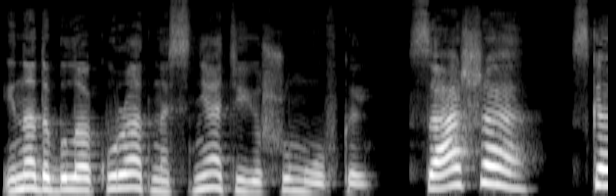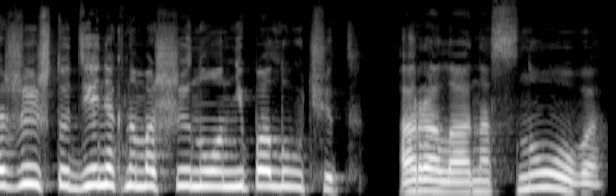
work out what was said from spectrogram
и надо было аккуратно снять ее шумовкой. «Саша, скажи, что денег на машину он не получит!» – орала она снова,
